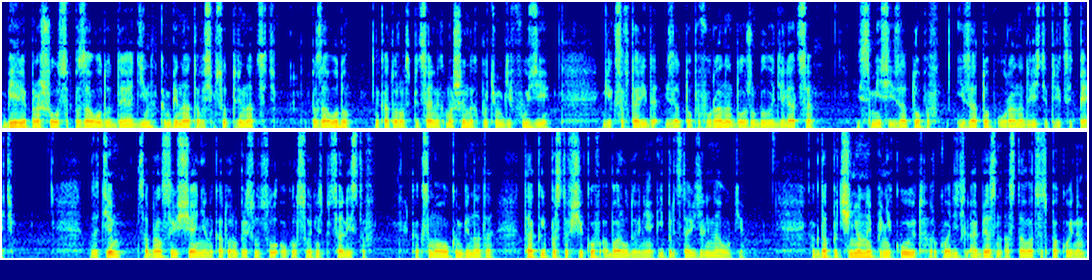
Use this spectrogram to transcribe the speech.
Берия прошелся по заводу Д1 комбината 813, по заводу, на котором в специальных машинах путем диффузии гексафторида изотопов урана должен был выделяться из смеси изотопов изотоп урана-235. Затем собрал совещание, на котором присутствовало около сотни специалистов, как самого комбината, так и поставщиков оборудования и представителей науки. Когда подчиненные паникуют, руководитель обязан оставаться спокойным.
